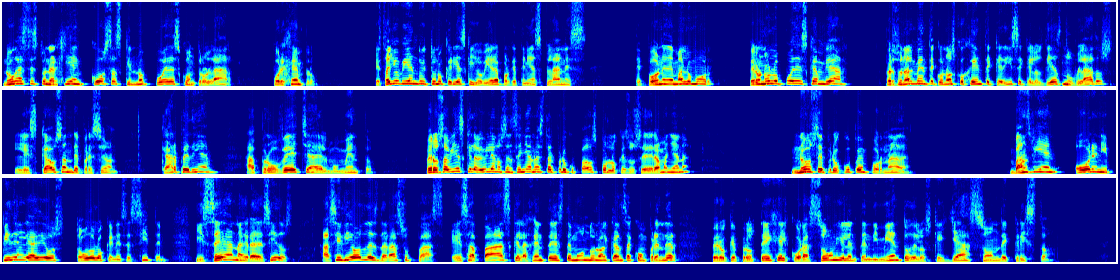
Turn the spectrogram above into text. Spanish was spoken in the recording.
No gastes tu energía en cosas que no puedes controlar. Por ejemplo, está lloviendo y tú no querías que lloviera porque tenías planes. Te pone de mal humor, pero no lo puedes cambiar. Personalmente conozco gente que dice que los días nublados les causan depresión. Carpe diem, aprovecha el momento. Pero ¿sabías que la Biblia nos enseña a no estar preocupados por lo que sucederá mañana? No se preocupen por nada. Más bien, oren y pídenle a Dios todo lo que necesiten y sean agradecidos. Así Dios les dará su paz, esa paz que la gente de este mundo no alcanza a comprender, pero que protege el corazón y el entendimiento de los que ya son de Cristo.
